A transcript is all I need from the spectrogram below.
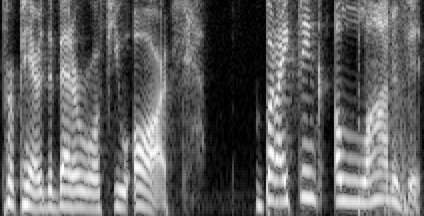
prepare, the better off you are. But I think a lot of it,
